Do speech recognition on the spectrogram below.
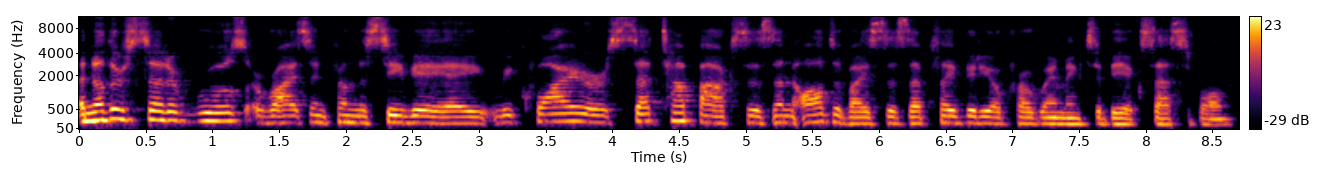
Another set of rules arising from the CVAA requires set top boxes and all devices that play video programming to be accessible.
